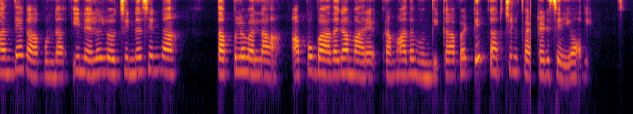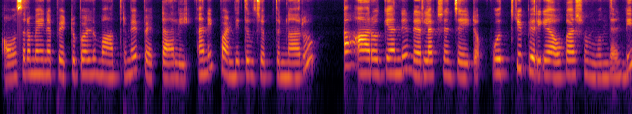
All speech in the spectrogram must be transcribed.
అంతేకాకుండా ఈ నెలలో చిన్న చిన్న తప్పుల వల్ల అప్పు బాధగా మారే ప్రమాదం ఉంది కాబట్టి ఖర్చులు కట్టడి చేయాలి. అవసరమైన పెట్టుబడులు మాత్రమే పెట్టాలి అని పండితులు చెప్తున్నారు. ఆరోగ్యాన్ని నిర్లక్ష్యం చేయటం ఒత్తిడి పెరిగే అవకాశం ఉందండి.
